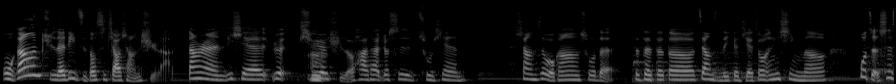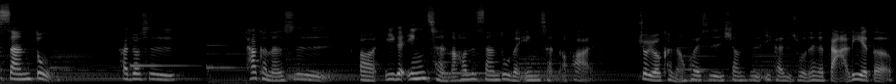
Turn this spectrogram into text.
我刚刚举的例子都是交响曲啦，当然一些乐器乐曲的话，它就是出现像是我刚刚说的哒哒哒哒这样子的一个节奏音型呢，或者是三度，它就是它可能是呃一个音程，然后是三度的音程的话。就有可能会是像是一开始说的那个打猎的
